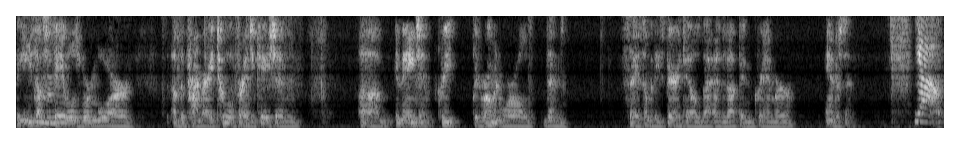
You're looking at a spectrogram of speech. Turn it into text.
Like Aesop's Mhm. fables were more of the primary tool for education um, in the ancient Greek and Roman world than say some of these fairy tales that ended up in Grimm or Andersen. Yeah.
